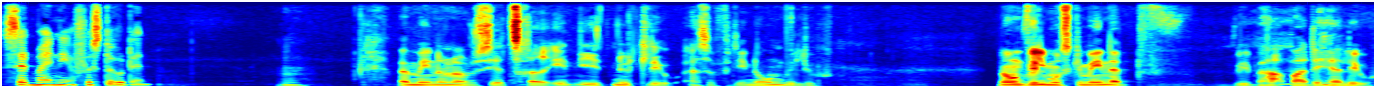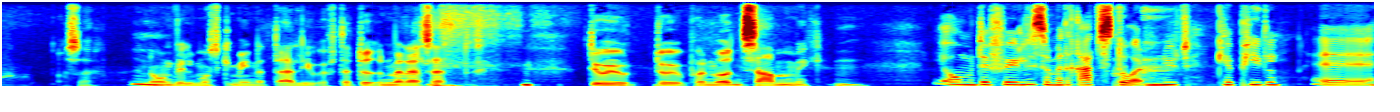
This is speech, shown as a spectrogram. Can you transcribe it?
sætte mig ind i at forstå den. Mm. Hvad mener du, når du siger træde ind i et nyt liv? Altså, fordi nogen vil jo... Nogen vil måske mene, at vi har bare det her liv, og så mm. nogen vil måske mene, at der er liv efter døden, men altså, det er jo, det er jo på en måde den samme, ikke? Mm. Jo, men det føles som et ret stort nyt kapitel øh,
